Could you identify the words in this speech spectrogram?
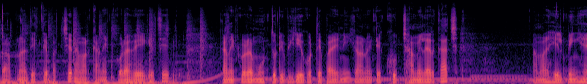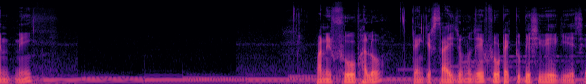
তো আপনারা দেখতে পাচ্ছেন আমার কানেক্ট করা হয়ে গেছে। কানেক্ট করার মুহূর্তটি ভিডিও করতে পারিনি, কারণ এটা খুব ঝামেলার কাজ। আমার হেল্পিং হ্যান্ড নেই। পানির ফ্লো ভালো। ট্যাঙ্কের সাইজ অনুযায়ী ফ্লোটা একটু বেশি হয়ে গিয়েছে।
